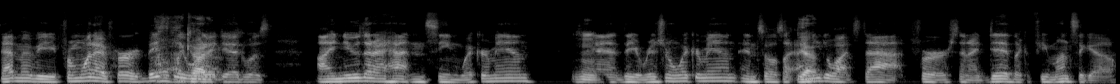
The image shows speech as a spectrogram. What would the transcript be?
that movie. From what I've heard, basically what I did was I knew that I hadn't seen Wicker Man Mhm. and the original Wicker Man, and so I was like, Yeah. I need to watch that first, and I did like a few months ago,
